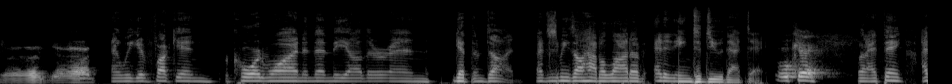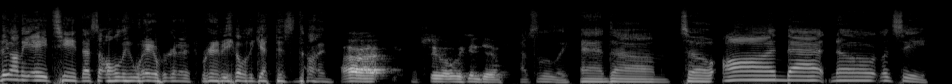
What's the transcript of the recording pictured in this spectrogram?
yeah. and we can fucking record one and then the other and get them done. That just means I'll have a lot of editing to do that day. Okay. But I think I think on the 18th, that's the only way we're gonna we're gonna be able to get this done. All right. Let's see what we can do. Absolutely. And um, so on that note, let's see.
